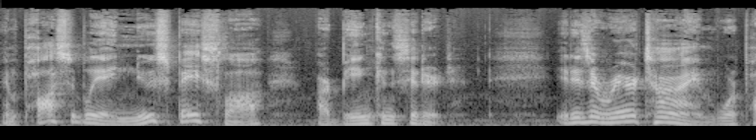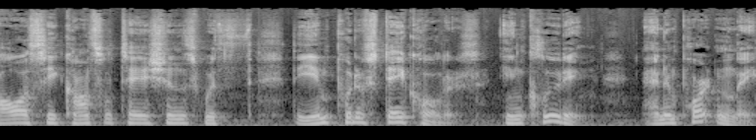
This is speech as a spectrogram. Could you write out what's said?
and possibly a new space law are being considered. It is a rare time where policy consultations with the input of stakeholders, including, and importantly,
